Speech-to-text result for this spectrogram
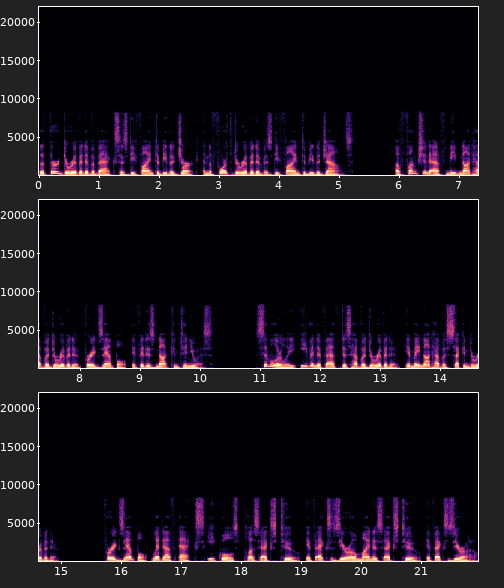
The third derivative of x is defined to be the jerk, and the fourth derivative is defined to be the jounce. A function f need not have a derivative for example, if it is not continuous. Similarly, even if f does have a derivative, it may not have a second derivative. For example, let f x equals plus x2 if x0 minus x2 if x0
